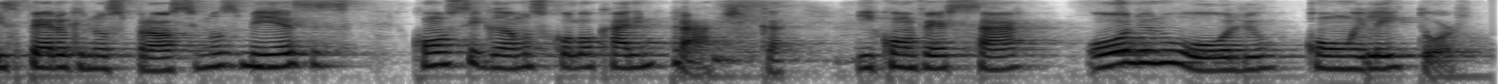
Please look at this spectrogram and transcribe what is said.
espero que nos próximos meses consigamos colocar em prática e conversar olho no olho com o eleitor.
